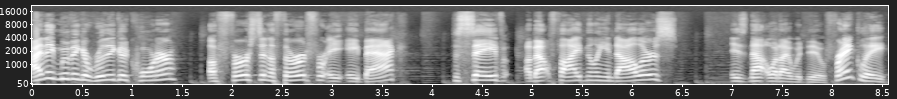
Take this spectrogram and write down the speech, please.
I think moving a really good corner, a first and a third for a, a back to save about $5 million is not what I would do. Frankly,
